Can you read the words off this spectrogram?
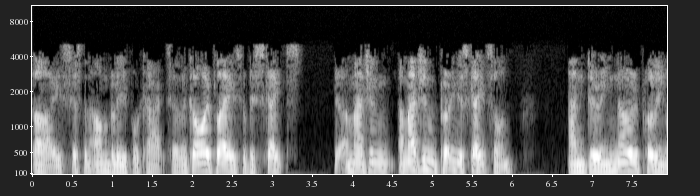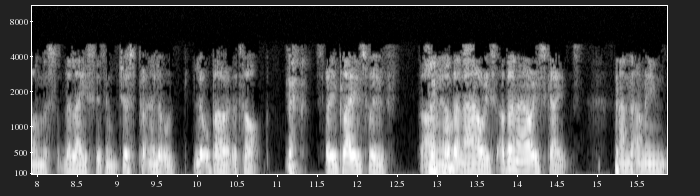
Oh, he's just an unbelievable character. The guy plays with his skates. Imagine, imagine putting your skates on and doing no pulling on the, the laces and just putting a little little bow at the top. so he plays with. I mean, I don't know how he I don't know how he skates. And I mean,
